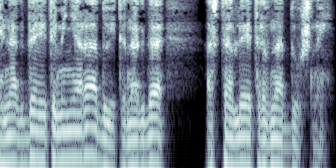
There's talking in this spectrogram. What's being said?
«Иногда это меня радует, иногда оставляет равнодушной.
